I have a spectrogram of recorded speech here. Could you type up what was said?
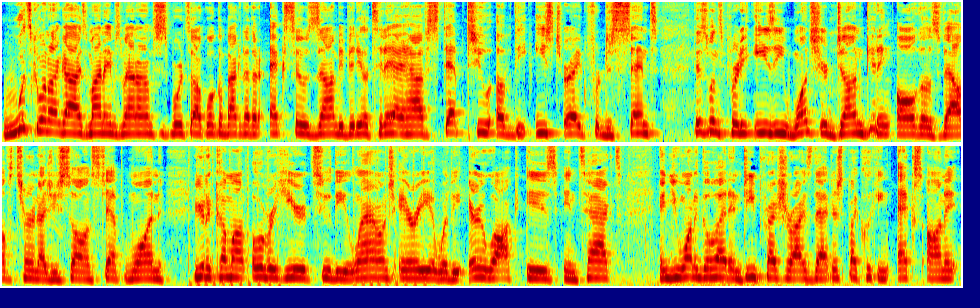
What's going on guys? My name is Matt Arms Sports Talk. Welcome back to another Exo Zombie video. Today I have step two of the Easter egg for Descent. This one's pretty easy. Once you're done getting all those valves turned as you saw in step one, you're gonna come on over here to the lounge area where the airlock is intact and you wanna go ahead and depressurize that just by clicking X on it.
